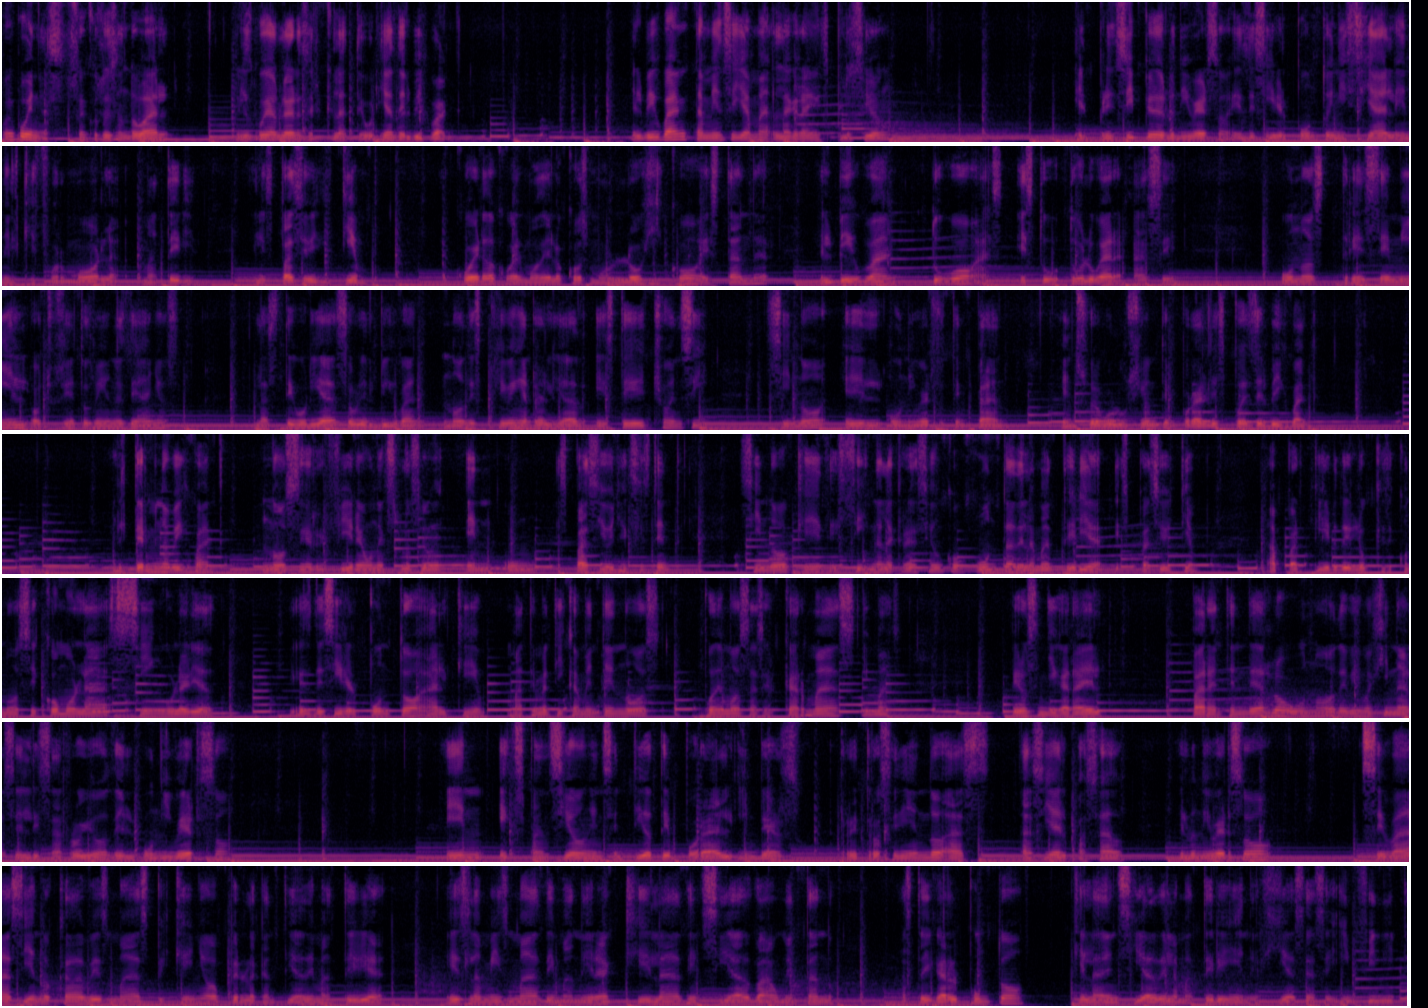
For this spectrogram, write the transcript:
Muy buenas, soy José Sandoval y les voy a hablar acerca de la teoría del Big Bang. El Big Bang también se llama la gran explosión, el principio del universo, es decir, el punto inicial en el que formó la materia, el espacio y el tiempo. De acuerdo con el modelo cosmológico estándar, el Big Bang tuvo, tuvo lugar hace unos 13.800 millones de años, las teorías sobre el Big Bang no describen en realidad este hecho en sí, sino el universo temprano, en su evolución temporal después del Big Bang. El término Big Bang no se refiere a una explosión en un espacio ya existente, sino que designa la creación conjunta de la materia, espacio y tiempo a partir de lo que se conoce como la singularidad, es decir, el punto al que matemáticamente nos podemos acercar más y más, pero sin llegar a él. Para entenderlo uno debe imaginarse el desarrollo del universo en expansión en sentido temporal inverso, retrocediendo hacia el pasado. El universo se va haciendo cada vez más pequeño, pero la cantidad de materia es la misma de manera que la densidad va aumentando hasta llegar al punto que la densidad de la materia y energía se hace infinita.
